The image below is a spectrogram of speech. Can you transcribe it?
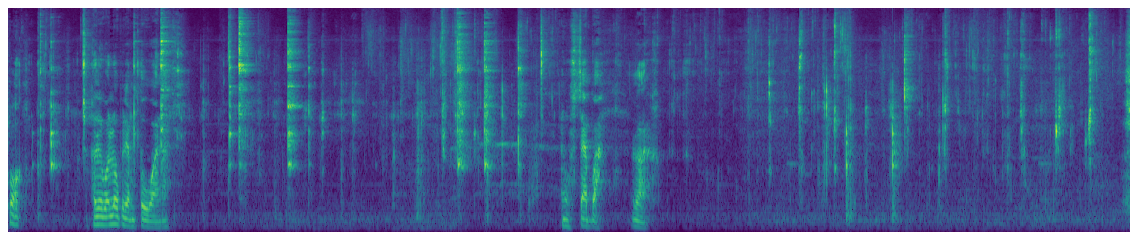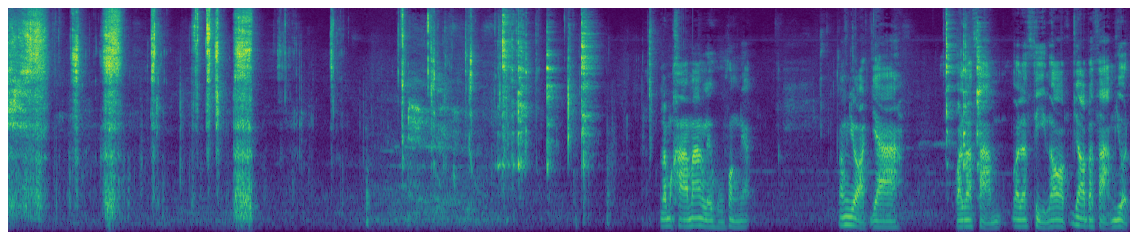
พวกเขาเรียกว่าโรคประจำตัวนะโอ้แซ่บว่ะอร่อย ลำคาญมากเลยหูฟังเนี้ย ต้องหยอดยา วันละสามวันละสี่รอบ ยอดละสามหยด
